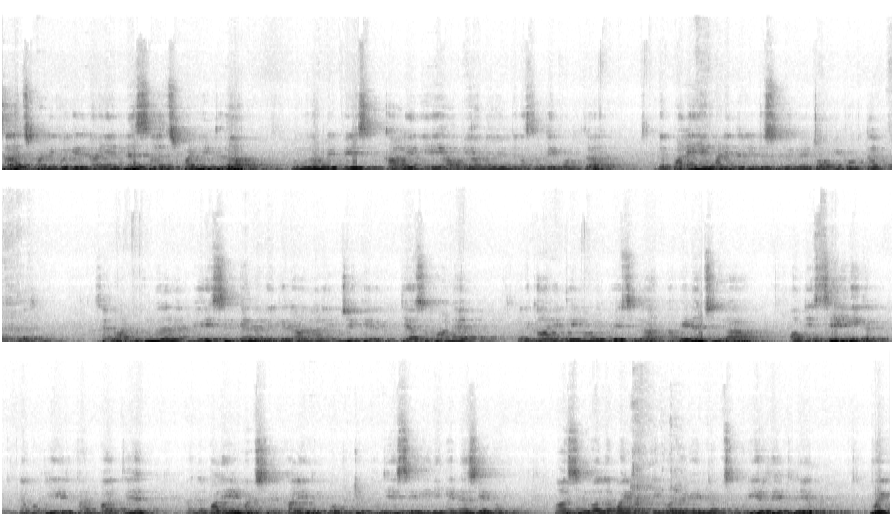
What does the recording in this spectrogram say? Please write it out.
சர்ச் பண்ணிக்கொள்ளுங்க நான் என்ன சர்ச் பண்ணிட்டு தான் உங்களுடைய பேச காலையிலேயே அவையான இந்த வசத்தை கொடுத்தார். இந்த பழைய மனிதன் என்று சொல்லுகிற டாபிக் கொடுத்த சில நாட்டுக்கு முதல்ல நான் பேசியிருக்கேன்னு நினைக்கிறேன். ஆனால் இன்றைக்கு எனக்கு வித்தியாசமான ஒரு காரியத்தை என்னோட பேசினார். அப்படி என்னன்னு சொன்னா அப்படி செய்திகள் நமக்குள்ளே இருக்கான்னு பார்த்து அந்த பழைய மனுஷன் கலைந்து போட்டுட்டு புதிய செய்தி நீங்க என்ன செய்யணும்? ஆசீர்வாதமாய் வாங்கிக் கொள்ள வேண்டும். உயர்ந்தே பொய்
